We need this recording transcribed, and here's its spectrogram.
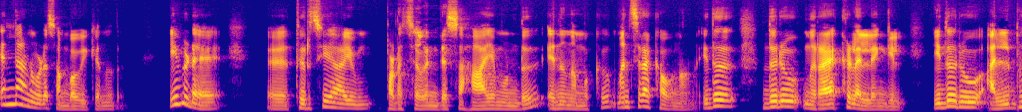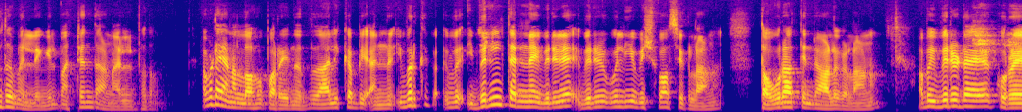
എന്താണ് ഇവിടെ സംഭവിക്കുന്നത്? ഇവിടെ തീർച്ചയായും പടച്ചവന്റെ സഹായമുണ്ട് എന്ന് നമുക്ക് മനസ്സിലാക്കാവുന്നതാണ്. ഇത് ഇതൊരു മിറാക്കിൾ അല്ലെങ്കിൽ ഇതൊരു അത്ഭുതമല്ലെങ്കിൽ മറ്റെന്താണ് അത്ഭുതം? അവിടെയാണ് അള്ളാഹു പറയുന്നത് ദാലിക്കബി അന്ന ഇവർക്ക് ഇവരിൽ തന്നെ ഇവരിലെ ഇവർ വലിയ വിശ്വാസികളാണ് തൗറാത്തിന്റെ ആളുകളാണ്. അപ്പോൾ ഇവരുടെ കുറേ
